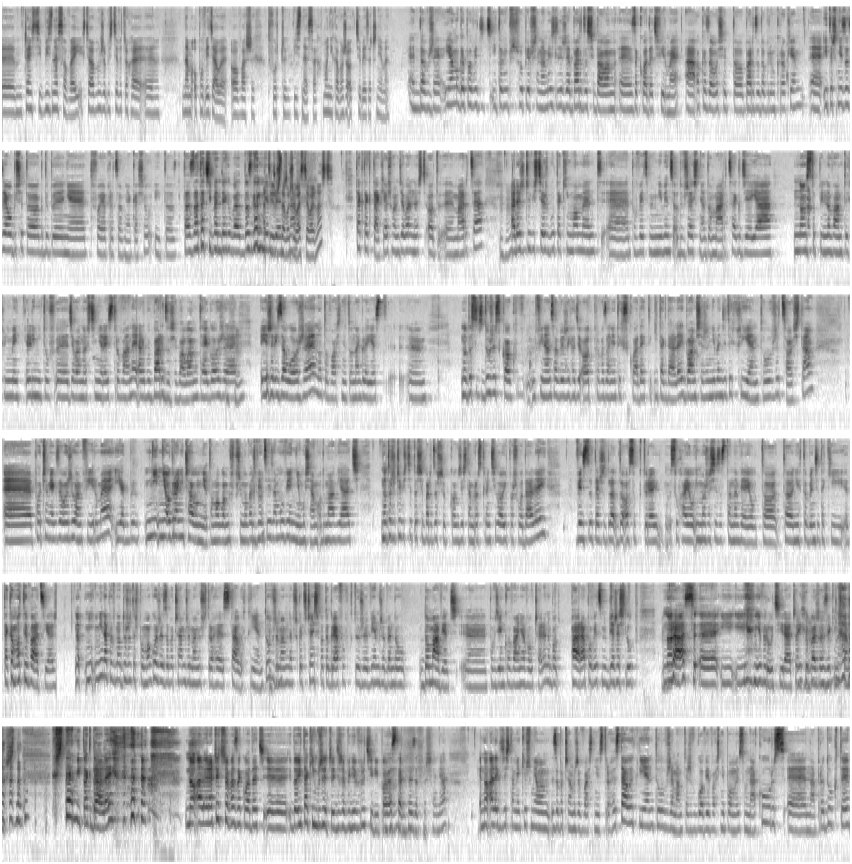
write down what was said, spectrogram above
części biznesowej. Chciałabym, żebyście wy trochę y, nam opowiedziały o waszych twórczych biznesach. Monika, może od ciebie zaczniemy. E, dobrze, ja mogę powiedzieć, i to mi przyszło pierwsze na myśl, że bardzo się bałam e, zakładać firmę, a okazało się to bardzo dobrym krokiem. E, I też nie zadziałoby się to, gdyby nie Twoja pracownia, Kasiu. I to ta, za to Ci będę chyba dozgodnie A Ty już wdzięczna. założyłaś działalność? Tak, tak, tak. Ja już mam działalność od marca, mhm. ale rzeczywiście już był taki moment, powiedzmy mniej więcej od września do marca, gdzie ja non-stop pilnowałam tych limitów y, działalności nierejestrowanej, ale jakby bardzo się bałam tego, że mhm. jeżeli założę, no to właśnie to nagle jest y, no dosyć duży skok finansowy, jeżeli chodzi o odprowadzanie tych składek i tak dalej. Bałam się, że nie będzie tych klientów, że coś tam. E, po czym jak założyłam firmę i jakby nie, nie ograniczało mnie to, mogłam już przyjmować mhm. więcej zamówień, nie musiałam odmawiać. No to rzeczywiście to się bardzo szybko gdzieś tam rozkręciło i poszło dalej. Więc to też dla, do osób, które słuchają i może się zastanawiają, to, to niech to będzie taki, taka motywacja. No, mi, mi na pewno dużo też pomogło, że zobaczyłam, że mam już trochę stałych klientów, mhm. że mam na przykład część fotografów, którzy wiem, że będą domawiać y, podziękowania, vouchery, no bo para powiedzmy bierze ślub no mhm. raz y, i, nie wróci raczej, mhm. chyba że z jakimś tam chrztem i tak dalej. No, ale raczej trzeba zakładać, y, no i takim życzyć, żeby nie wrócili po mhm. następne zaproszenia. No, ale gdzieś tam jak już miałam, zobaczyłam, że właśnie jest trochę stałych klientów, że mam też w głowie właśnie pomysł na kurs, e, na produkty,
